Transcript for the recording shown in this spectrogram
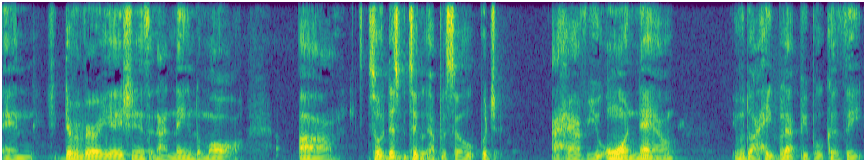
and different variations, and I named them all. Um, so this particular episode, which I have you on now, even though I hate black people because they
